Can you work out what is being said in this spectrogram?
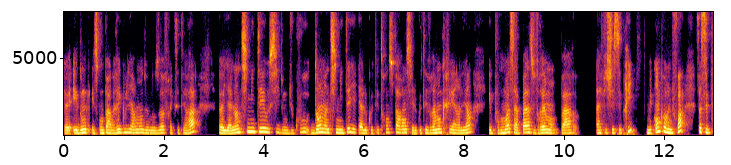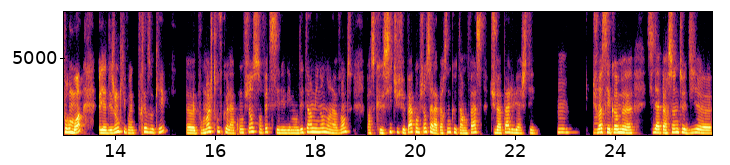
Et donc, est-ce qu'on parle régulièrement de nos offres, etc. Il y a l'intimité aussi. Donc, du coup, dans l'intimité, il y a le côté transparence, il y a le côté vraiment créer un lien. Et pour moi, ça passe vraiment par afficher ses prix. Mais encore une fois, ça, c'est pour moi. Il y a des gens qui vont être très OK. pour moi, je trouve que la confiance, en fait, c'est l'élément déterminant dans la vente parce que si tu fais pas confiance à la personne que tu as en face, tu vas pas lui acheter. Mmh. Tu vois, c'est comme euh, si la personne te dit euh,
